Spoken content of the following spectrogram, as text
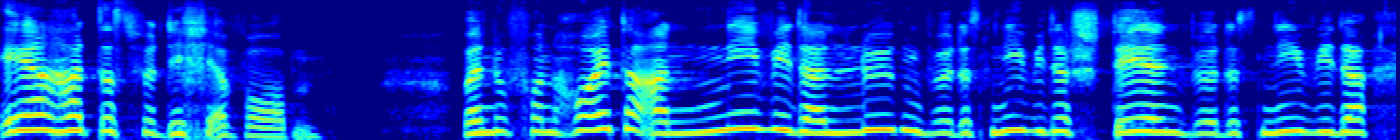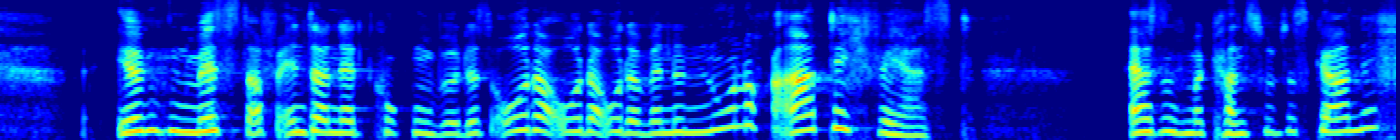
Er hat das für dich erworben. Wenn du von heute an nie wieder lügen würdest, nie wieder stehlen würdest, nie wieder irgendeinen Mist auf Internet gucken würdest oder, oder, oder, wenn du nur noch artig wärst, erstens mal kannst du das gar nicht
